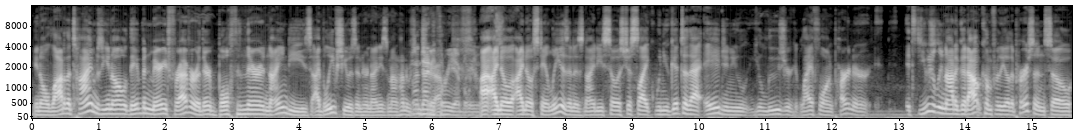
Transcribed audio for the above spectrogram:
you know, a lot of the times, you know, they've been married forever. They're both in their 90s. I believe she was in her 90s. I'm not 100% sure. I believe. I, I know I know Stan Lee is in his 90s, so it's just like when you get to that age and you you lose your lifelong partner, it's usually not a good outcome for the other person. So,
